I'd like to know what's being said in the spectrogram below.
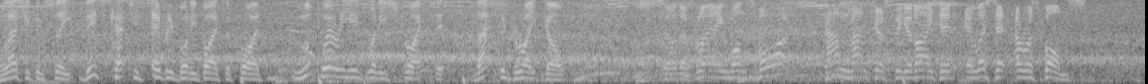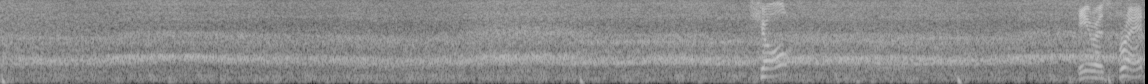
Well, as you can see, this catches everybody by surprise. Look where he is when he strikes it. That's a great goal. So they're playing once more. Can Manchester United elicit a response? Shaw. Here is Fred.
